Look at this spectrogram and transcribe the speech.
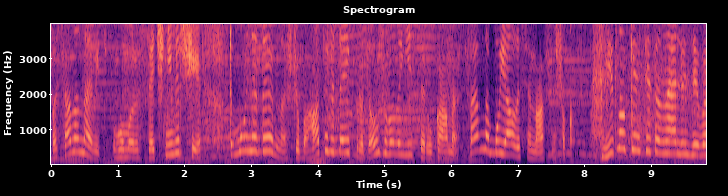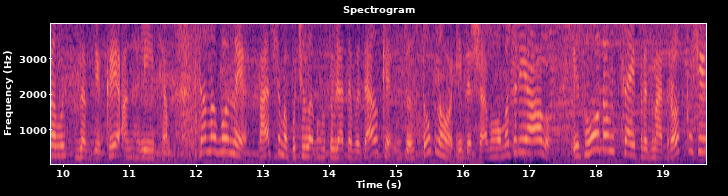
писали навіть гумористичні вірші. Тому й не дивно, що багато людей продовжували їсти руками. Певно, боялися насмішок. Світло в кінці тунелю з'явилось завдяки англійцям. Саме вони першими почали виготовляти виделки з доступного і дешевого матеріалу. І згодом цей предмет розкоші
